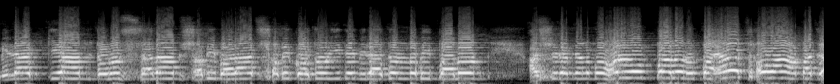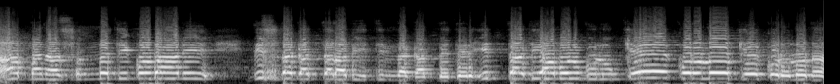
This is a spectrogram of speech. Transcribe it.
মিলাদ কিয়াম, দরুস সালাম, সবই বরাত, সবই কদর, ঈদে মিলাদুল নবী পালন। আশুরা মিনাল মুহররম পালন, বায়াত হওয়া মাযহাব মানা সুন্নতি কোরবানি। বিশ তারাবি, তিন রাকাত বেতের ইত্যাদি আমলগুলো কে করল কে করল না,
